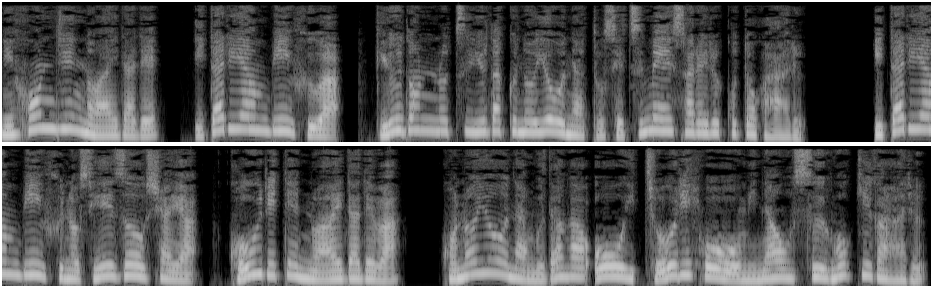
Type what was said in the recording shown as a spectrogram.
日本人の間でイタリアンビーフは牛丼のつゆだくのようなと説明されることがある。イタリアンビーフの製造者や小売店の間ではこのような無駄が多い調理法を見直す動きがある。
